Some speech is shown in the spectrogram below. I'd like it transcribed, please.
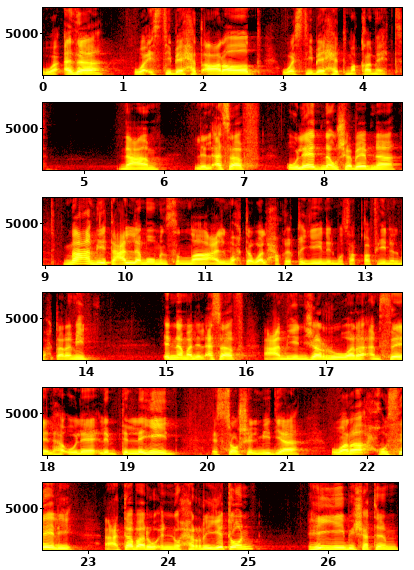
وأذى واستباحة أعراض واستباحة مقامات. نعم للأسف أولادنا وشبابنا ما عم بيتعلموا من صناع المحتوى الحقيقيين المثقفين المحترمين. إنما للأسف عم ينجروا وراء أمثال هؤلاء المتليين السوشيال ميديا وراء حثالي اعتبروا إنه حريتهم هي بشتم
